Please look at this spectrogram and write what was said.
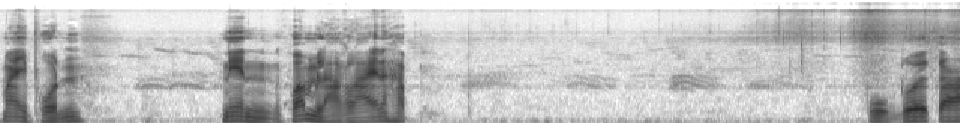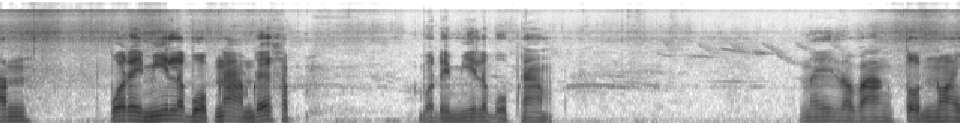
ไม้ผล เน้นความหลากหลายนะครับ ปลูกโดยการบ่ได้มีระบบน้ำเด้อครับบ่ได้มีระบบน้ำ ในระวางต้นน้อย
